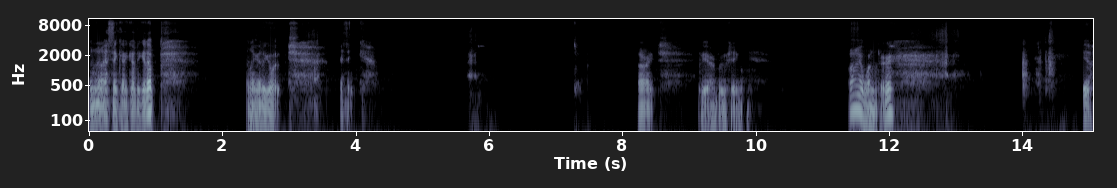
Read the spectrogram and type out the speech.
And then I think I gotta get up. And I gotta go out, I think. Alright, we are booting. I wonder if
